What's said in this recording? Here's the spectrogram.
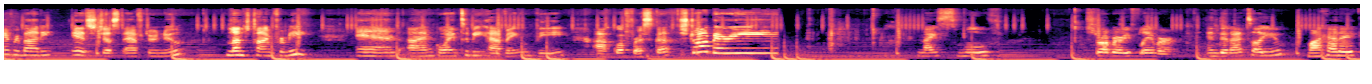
everybody, it's just afternoon, lunchtime for me, and I'm going to be having the Aqua Fresca strawberry nice smooth strawberry flavor. And did I tell you my headache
